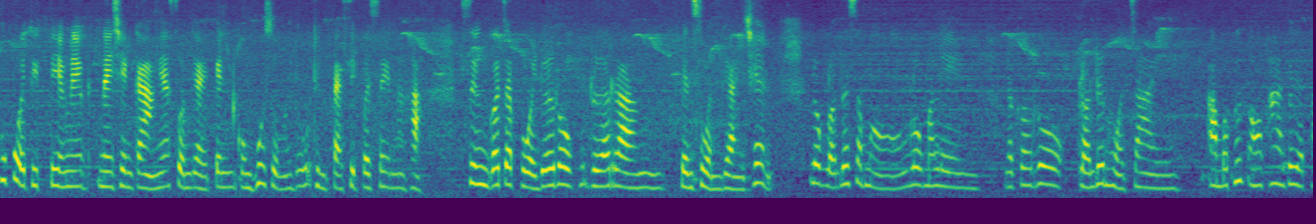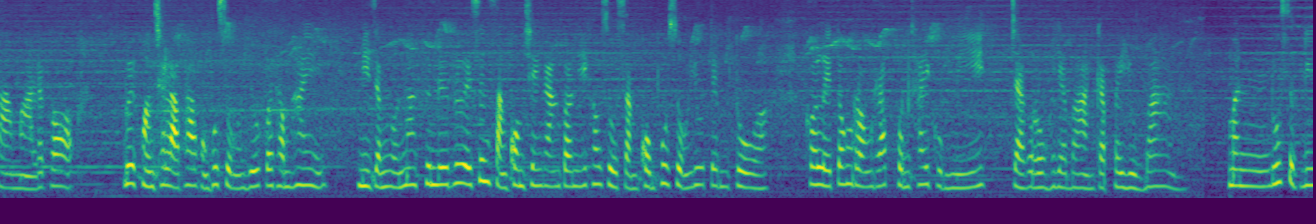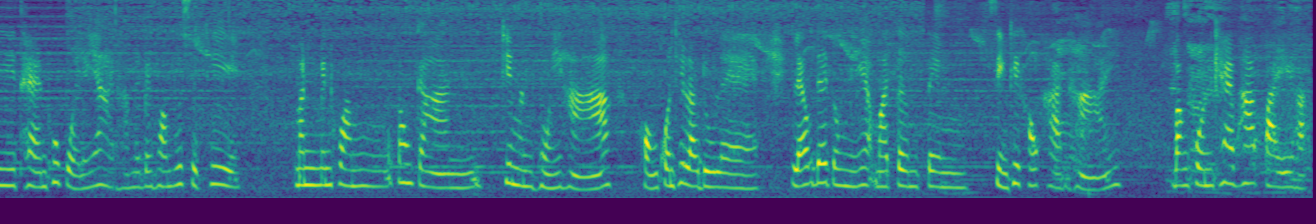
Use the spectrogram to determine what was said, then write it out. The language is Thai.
ผู้ป่วยติดเตียงในในเชียงกลางเนี่ยส่วนใหญ่เป็นกลุ่มผู้สูงอายุถึง 80%นะคะซึ่งก็จะป่วยด้วยโรคเรื้อรังเป็นส่วนใหญ่เช่นโรคหลอดเลือดสมองโรคมะเร็ง แล้วก็โรคหลอดเลือดหัวใจอัมพฤกษ์อัมพาตก็จะตามมา แล้วก็ด้วยความชราภาพของผู้สูงอายุก็ทำให้มีจำนวนมากขึ้นเรื่อยๆ ซึ่งสังคมเชียงกลางตอนนี้เข้าสู่สังคมผู้สูงอายุเต็มตัว ก็เลยต้องรองรับคนไข้กลุ่มนี้ จากโรงพยาบาลกลับไปอยู่บ้าน มันรู้สึกดีแทนผู้ป่วยและญาติค่ะมันเป็นความรู้สึกที่ มันเป็นความต้องการที่มันหวยหาของคนที่เราดูแล แล้วได้ตรงนี้มาเติมเต็มสิ่งที่เขาขาดหาย บางคนแค่ภาไปค่ะ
